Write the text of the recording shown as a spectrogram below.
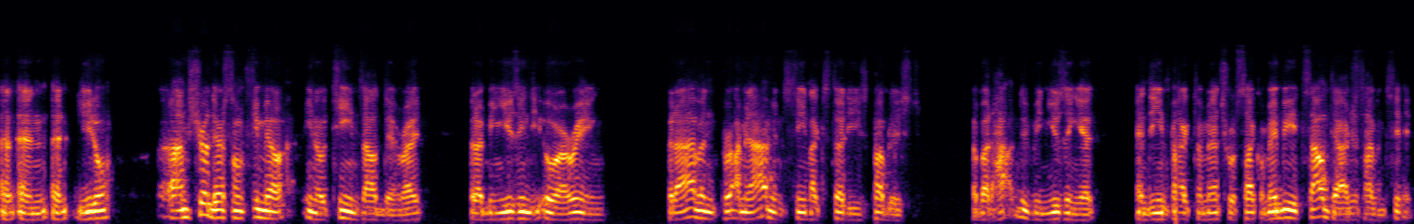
And and and you don't. I'm sure there's some female, you know, teams out there, right, that have been using the Oura ring, but I haven't. I mean, I haven't seen like studies published about how they've been using it and the impact on menstrual cycle. Maybe it's out there. I just haven't seen it.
